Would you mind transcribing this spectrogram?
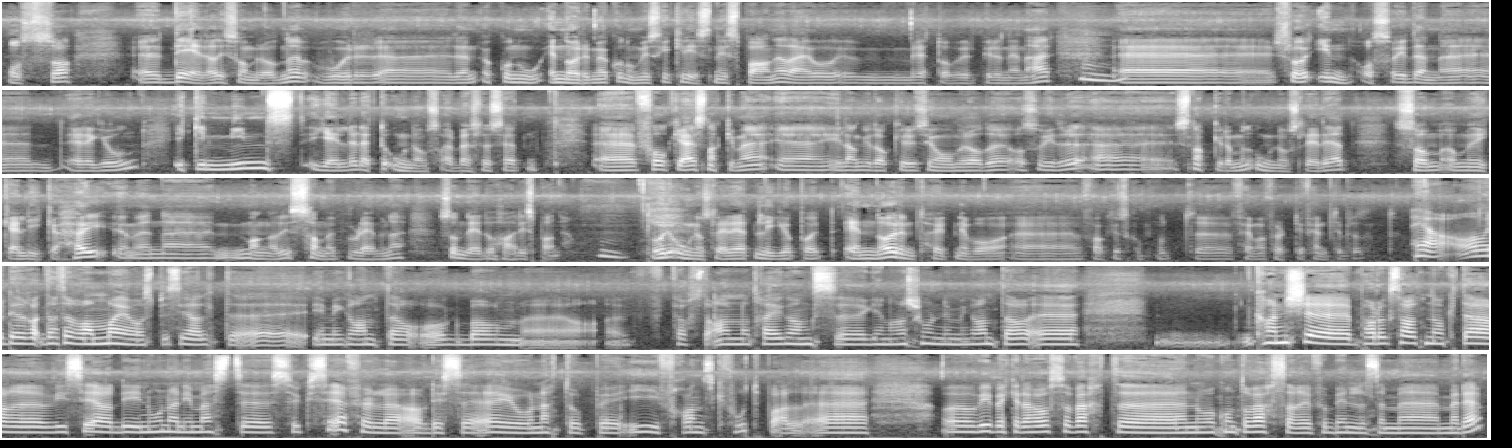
også eh, deler av disse områdene hvor eh, den økono enorme økonomiske krisen i Spania, det er jo um, rett over Pyreneene her, mm. eh, slår inn også i denne regionen. Ikke minst gjelder dette ungdomsarbeidsløsheten. Eh, folk jeg snakker med eh, i Languedoc-Roussillon-området osv., eh, snakker om en ungdomsledighet som om den ikke er like høy, men mange av de samme problemene som det du har i Spania. Hvor ungdomsledigheten ligger på et enormt høyt nivå, eh, faktisk opp mot eh, 45-50% Ja, og det, dette rammer jo spesielt eh, immigranter og barn. Eh, første, andre og tredjegangsgenerasjon immigranter. Eh, kanskje paradoksalt nok der eh, vi ser de, noen av de mest suksessfulle av disse, er jo nettopp i fransk fotball. og Vibeke, det har også vært noen kontroverser i forbindelse med, med det?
